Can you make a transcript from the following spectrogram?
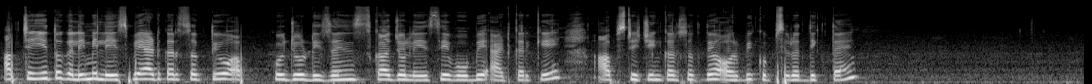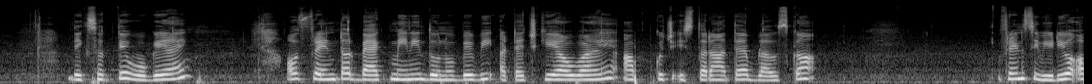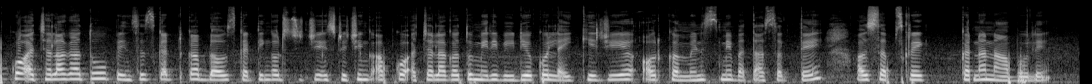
आप चाहिए तो गले में लेस भी ऐड कर सकते हो, आपको जो डिज़ाइंस का जो लेस है वो भी ऐड करके आप स्टिचिंग कर सकते हो और भी खूबसूरत दिखता है। देख सकते हो गया है। और फ्रंट और बैक मैंने दोनों पे भी अटैच किया हुआ है। आप कुछ इस तरह आता है ब्लाउज़ का। फ्रेंड्स, वीडियो आपको अच्छा लगा तो प्रिंसेस कट का ब्लाउज़ कटिंग और स्टिचिंग आपको अच्छा लगा तो मेरी वीडियो को लाइक कीजिए और कमेंट्स में बता सकते हैं और सब्सक्राइब करना ना भूलें।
